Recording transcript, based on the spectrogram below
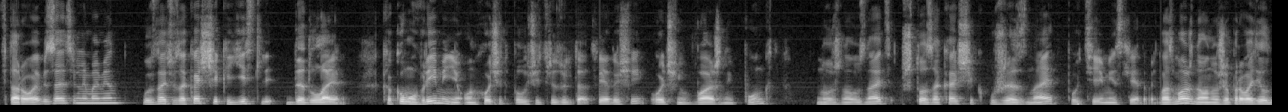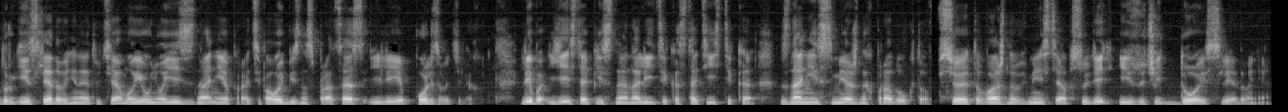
Второй обязательный момент – узнать у заказчика, есть ли дедлайн, к какому времени он хочет получить результат. Следующий, очень важный пункт нужно узнать, что заказчик уже знает по теме исследования. Возможно, он уже проводил другие исследования на эту тему, и у него есть знания про типовой бизнес-процесс или пользователях. Либо есть описанная аналитика, статистика, знания смежных продуктов. Все это важно вместе обсудить и изучить до исследования.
